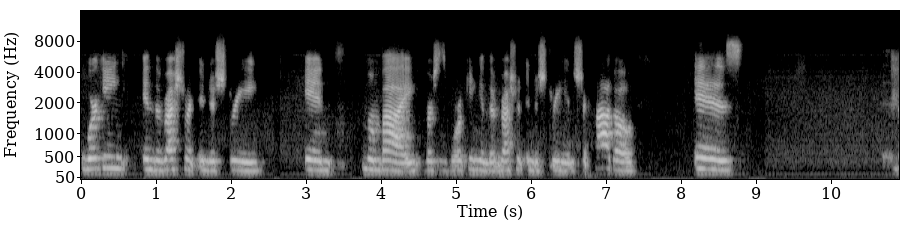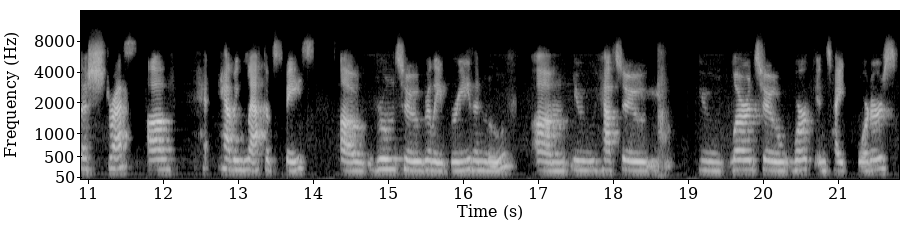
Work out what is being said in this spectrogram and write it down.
working in the restaurant industry in Mumbai versus working in the restaurant industry in Chicago is the stress of ha- having lack of space, uh, room to really breathe and move. Um, you have to you learn to work in tight quarters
